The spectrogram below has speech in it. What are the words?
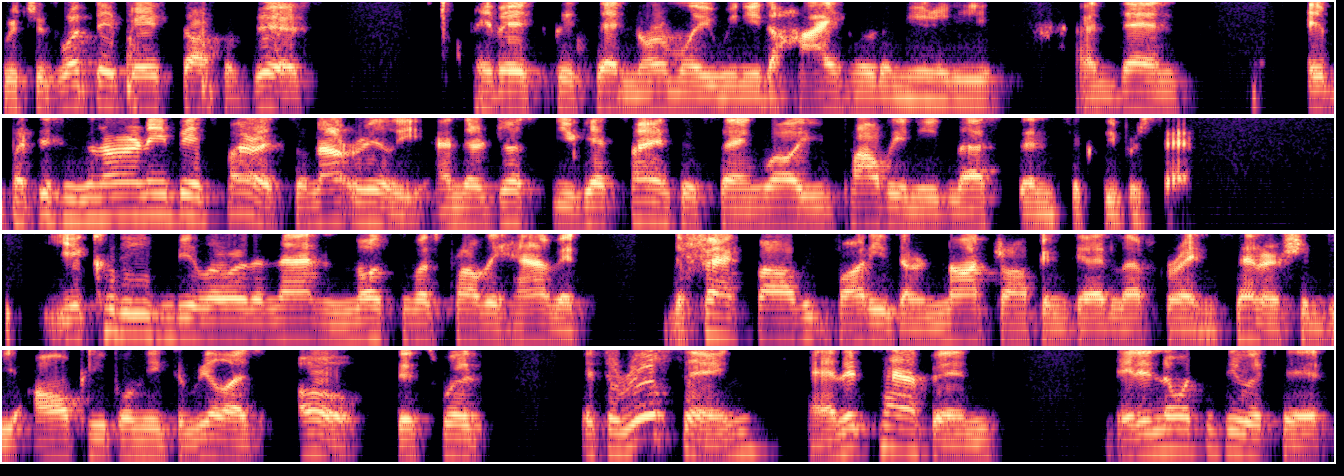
which is what they based off of this they basically said normally we need a high herd immunity and then it, but this is an RNA based virus, so not really. And they're just, you get scientists saying, well, you probably need less than 60%. It could even be lower than that, and most of us probably have it. The fact bodies are not dropping dead left, right, and center should be all people need to realize oh, this was, it's a real thing, and it's happened. They didn't know what to do with it,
